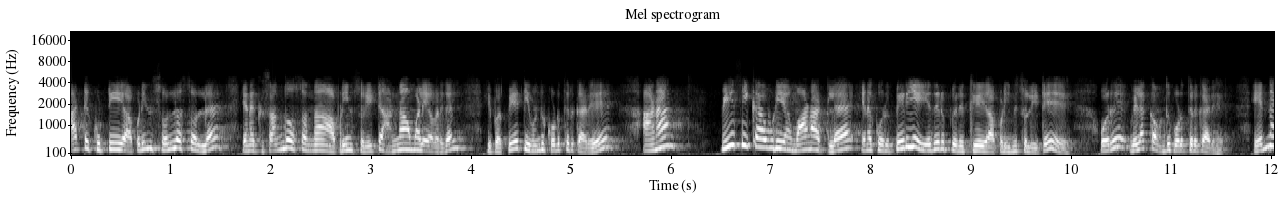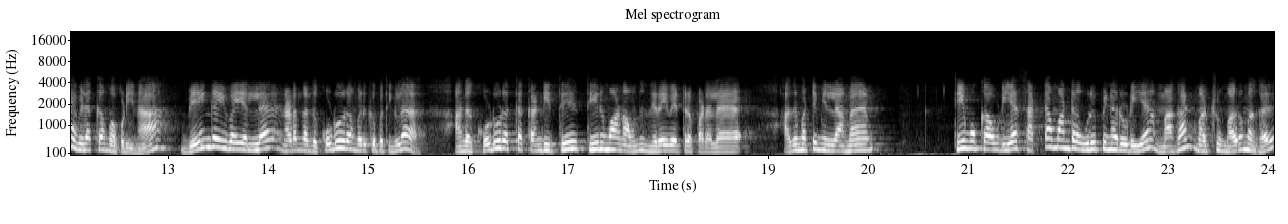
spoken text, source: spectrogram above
ஆட்டுக்குட்டி அப்படின்னு சொல்ல சொல்ல எனக்கு சந்தோஷம் தான் அப்படின்னு சொல்லிட்டு அண்ணாமலை அவர்கள் இப்போ பேட்டி வந்து கொடுத்துருக்காரு. ஆனால் விசிகாவுடைய மாநாட்டில் எனக்கு ஒரு பெரிய எதிர்ப்பு இருக்குது அப்படின்னு சொல்லிட்டு ஒரு விளக்கம் வந்து கொடுத்துருக்காரு. என்ன விளக்கம் அப்படின்னா வேங்கை வயலில் நடந்த அந்த கொடூரம் இருக்குது பார்த்தீங்களா அந்த கொடூரத்தை கண்டித்து தீர்மானம் வந்து நிறைவேற்றப்படலை. அது மட்டும் இல்லாமல் திமுகவுடைய சட்டமன்ற உறுப்பினருடைய மகன் மற்றும் மருமகள்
